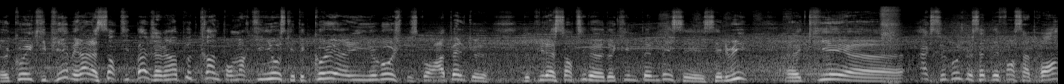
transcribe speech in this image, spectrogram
euh, coéquipier. Mais là, la sortie de balle, j'avais un peu de crainte pour Marquinhos qui était collé à la ligne gauche, puisqu'on rappelle que depuis la sortie de, de Kim Pembe, c'est lui euh, qui est axe gauche de cette défense à 3.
